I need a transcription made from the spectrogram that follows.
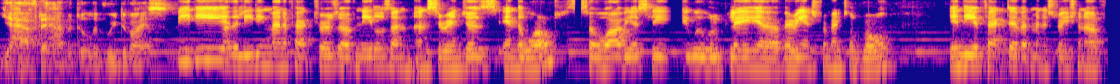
you have to have a delivery device. BD are the leading manufacturers of needles and, and syringes in the world. So obviously we will play a very instrumental role in the effective administration of,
